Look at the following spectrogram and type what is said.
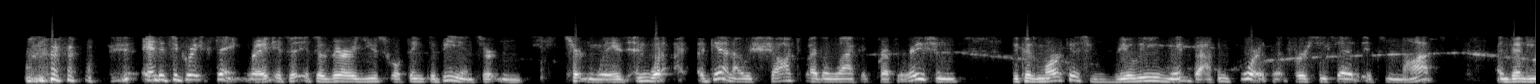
and it's a great thing, right? It's a it's a very useful thing to be in certain certain ways. And what I, again, I was shocked by the lack of preparation because Marcus really went back and forth. At first, he said it's not, and then he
